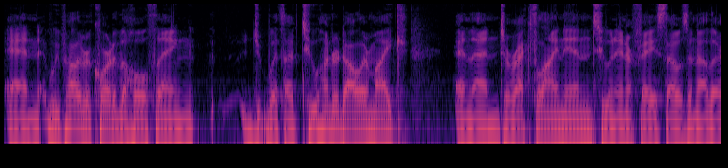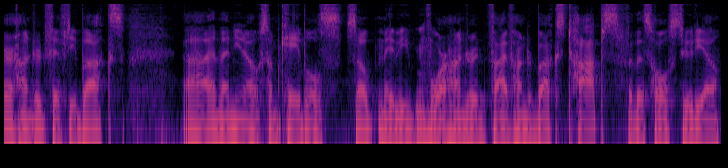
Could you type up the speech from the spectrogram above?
And we probably recorded the whole thing with a two hundred dollar mic, and then direct line in to an interface that was another hundred fifty bucks. Uh, and then you know some cables. So maybe mm-hmm. 400 500 bucks tops for this whole studio.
